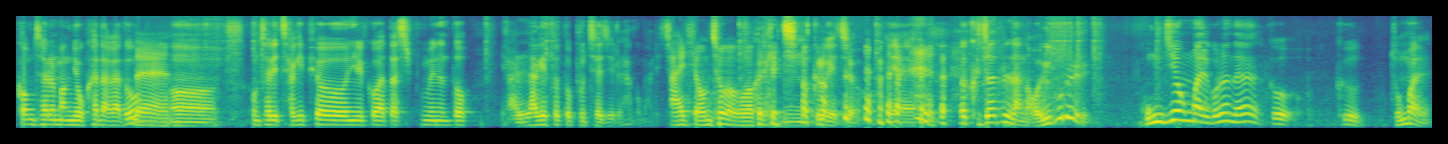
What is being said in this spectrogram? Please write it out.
검찰을 막 욕하다가도 네. 어 검찰이 자기 편일 것 같다 싶으면은 또 연락에 또 또 부채질을 하고 말이죠. IT 엄청 하고 막 그러겠죠. 음, 그러겠죠. 예. 그 자들 난 얼굴을 공지영 말고는 내가 그, 그 정말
